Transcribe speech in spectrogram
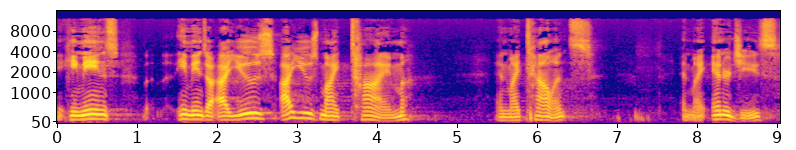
He means, he means I use, I use my time and my talents and my energies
